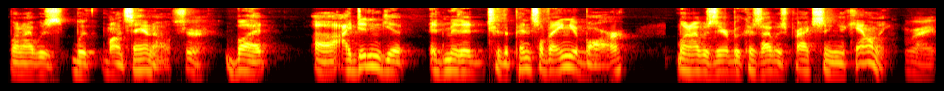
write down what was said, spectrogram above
when I was with Monsanto Sure. but uh, I didn't get admitted to the Pennsylvania bar when I was there because I was practicing accounting. Right.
